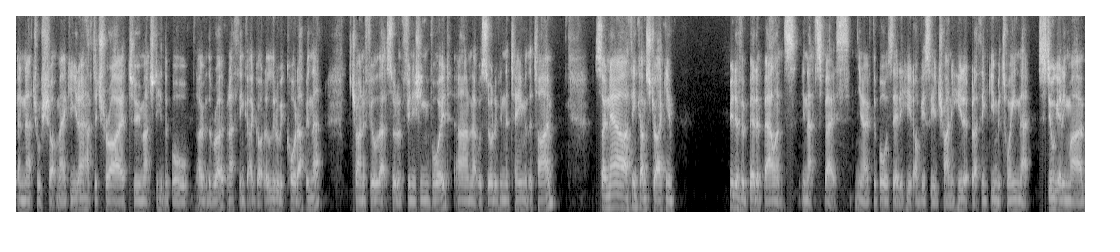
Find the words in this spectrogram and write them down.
a natural shot maker. You don't have to try too much to hit the ball over the rope, and I think I got a little bit caught up in that, trying to fill that sort of finishing void um, that was sort of in the team at the time. So now I think I'm striking a bit of a better balance in that space. You know, if the ball's there to hit, obviously you're trying to hit it, but I think in between that, still getting my,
